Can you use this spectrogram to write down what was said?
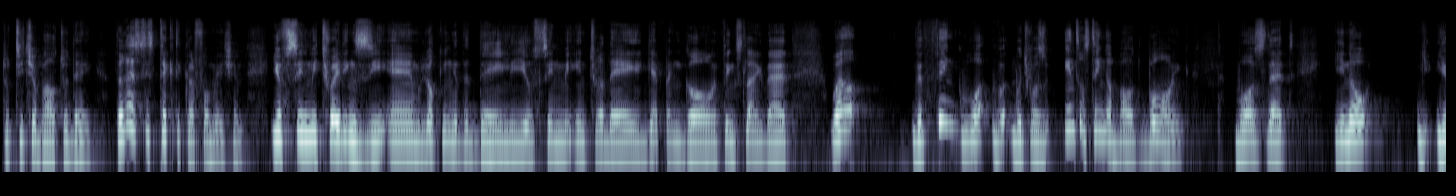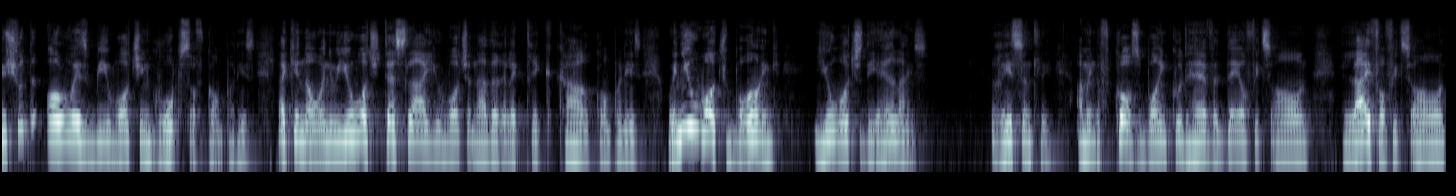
to teach about today. The rest is technical formation. You've seen me trading ZM, looking at the daily, you've seen me intraday, gap and go and things like that. Well, the thing what, which was interesting about Boeing was that, you know, you should always be watching groups of companies. Like, you know, when you watch Tesla, you watch another electric car companies. When you watch Boeing, you watch the airlines recently. I mean, of course, Boeing could have a day of its own, a life of its own,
